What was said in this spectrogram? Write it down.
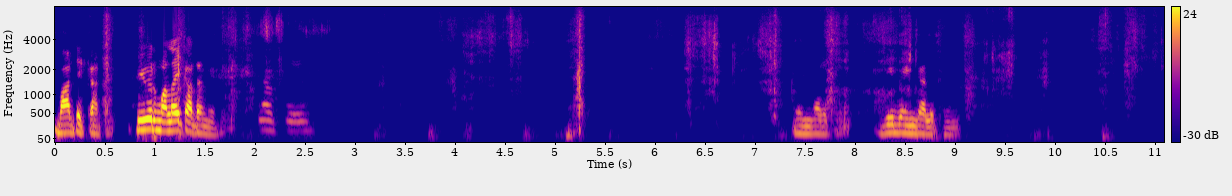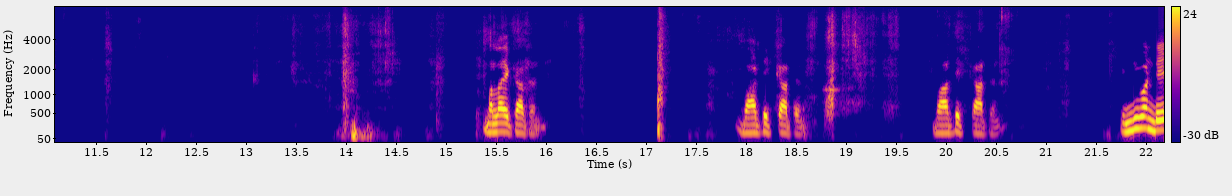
Batik cotton pure మలై కాటన్ ఇది ఓకే బెంగాలీ ఇది బెంగాలీ ప్రింట్ మలై cotton. Batik cotton. Batik cotton. ఎందుకంటే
